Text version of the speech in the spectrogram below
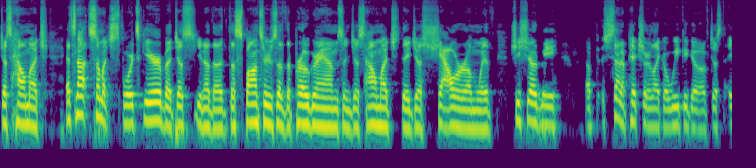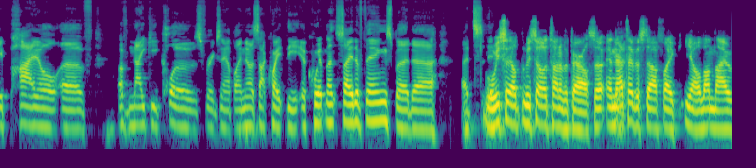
just how much it's not so much sports gear but just, you know, the the sponsors of the programs and just how much they just shower them with. She showed me a, sent a picture like a week ago of just a pile of of Nike clothes, for example. I know it's not quite the equipment side of things, but uh, it's well, we sell we sell a ton of apparel. So and yeah. that type of stuff, like you know, alumni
